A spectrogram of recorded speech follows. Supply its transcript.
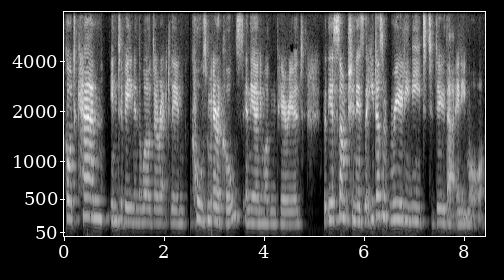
God can intervene in the world directly and cause miracles in the early modern period, but the assumption is that he doesn't really need to do that anymore.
